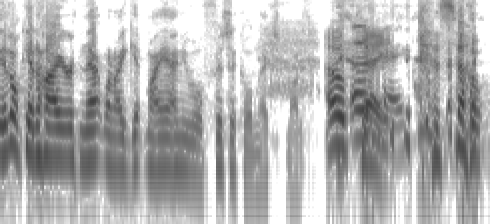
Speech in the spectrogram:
it'll get higher than that when I get my annual physical next month. Okay. okay. so,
